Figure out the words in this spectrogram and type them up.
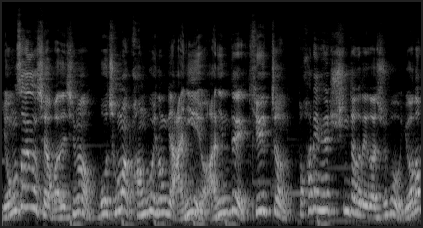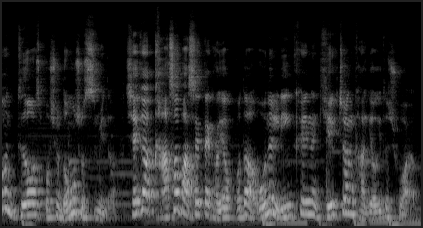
영상에서 제가 말했지만 뭐 정말 광고 이런 게 아니에요. 아닌데 기획전 또 할인해 주신다 그래가지고 여러분 들어가서 보시면 너무 좋습니다. 제가 가서 봤을 때 가격보다 오늘 링크에 있는 기획전 가격이 더 좋아요.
